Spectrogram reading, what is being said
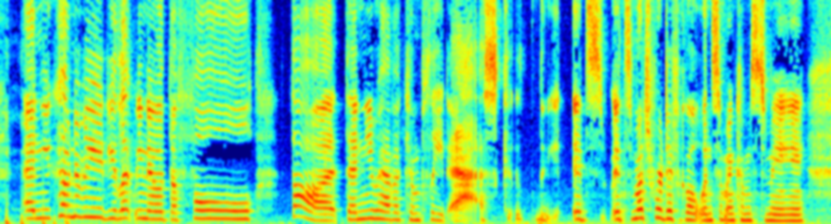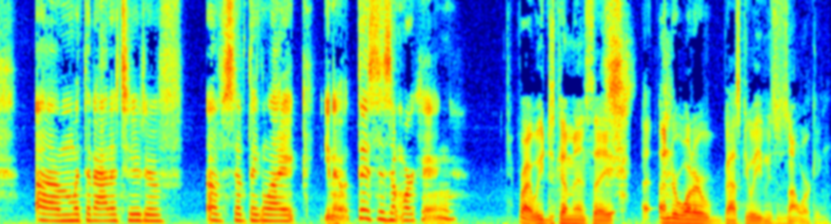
and you come to me and you let me know the full thought, then you have a complete ask. It's it's much more difficult when someone comes to me um, with an attitude of of something like, you know, this isn't working. Right, we just come in and say "Uh, underwater basket weaving is not working,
